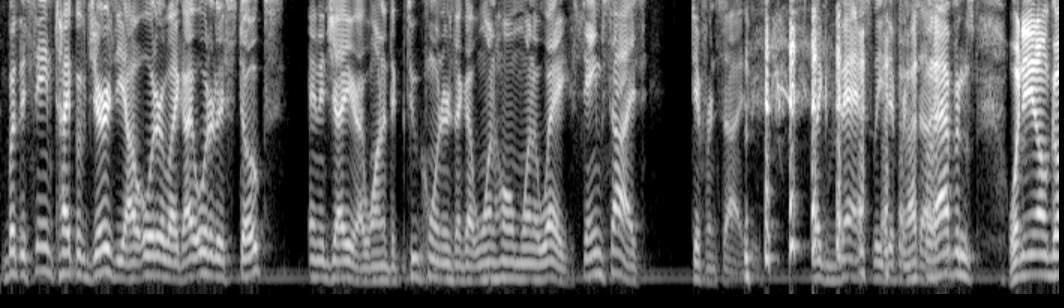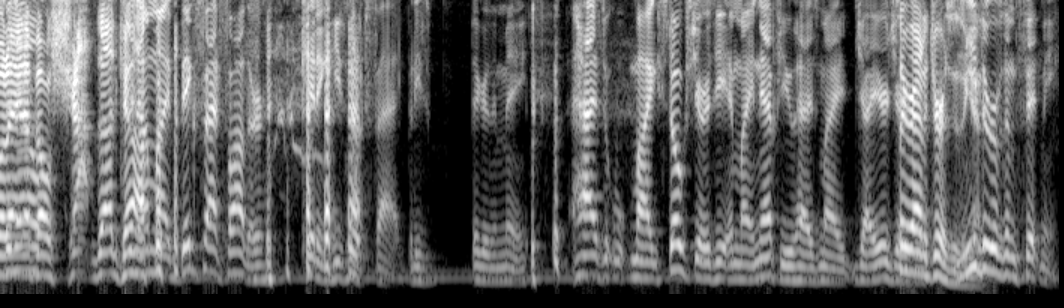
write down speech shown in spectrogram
But the same type of jersey, I'll order like I ordered a Stokes and a Jaire. I wanted the two corners. I got one home, one away. Same size, different sizes. like vastly different That's sizes. what happens when you don't go So to now- NFLShop.com. So now my big fat father, kidding, he's not fat, but he's bigger than me, has my Stokes jersey and my nephew has my Jaire jersey. So you're out of jerseys again. Neither of them fit me.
